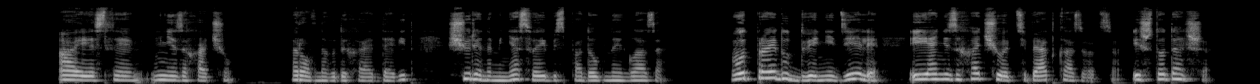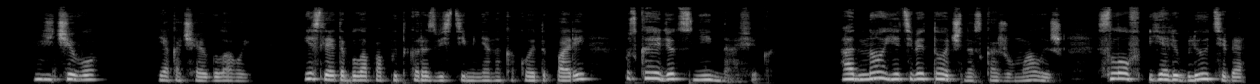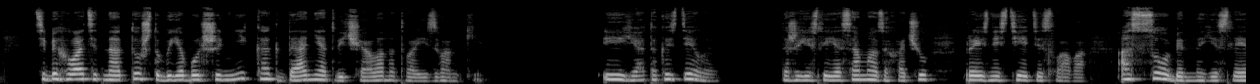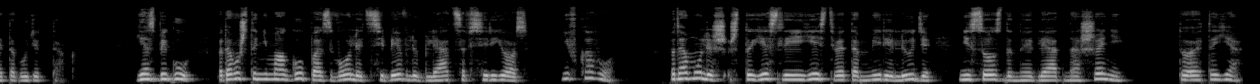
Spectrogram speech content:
А если не захочу? Ровно выдыхает Давид, щуря на меня свои бесподобные глаза. Вот пройдут две недели, и я не захочу от тебя отказываться. И что дальше? Ничего. Я качаю головой. Если это была попытка развести меня на какое-то пари, пускай идет с ней нафиг. Одно я тебе точно скажу, малыш. Слов «я люблю тебя» тебе хватит на то, чтобы я больше никогда не отвечала на твои звонки. И я так и сделаю. Даже если я сама захочу произнести эти слова, особенно если это будет так. Я сбегу, потому что не могу позволить себе влюбляться всерьез, ни в кого. Потому лишь, что если и есть в этом мире люди, не созданные для отношений, то это я.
